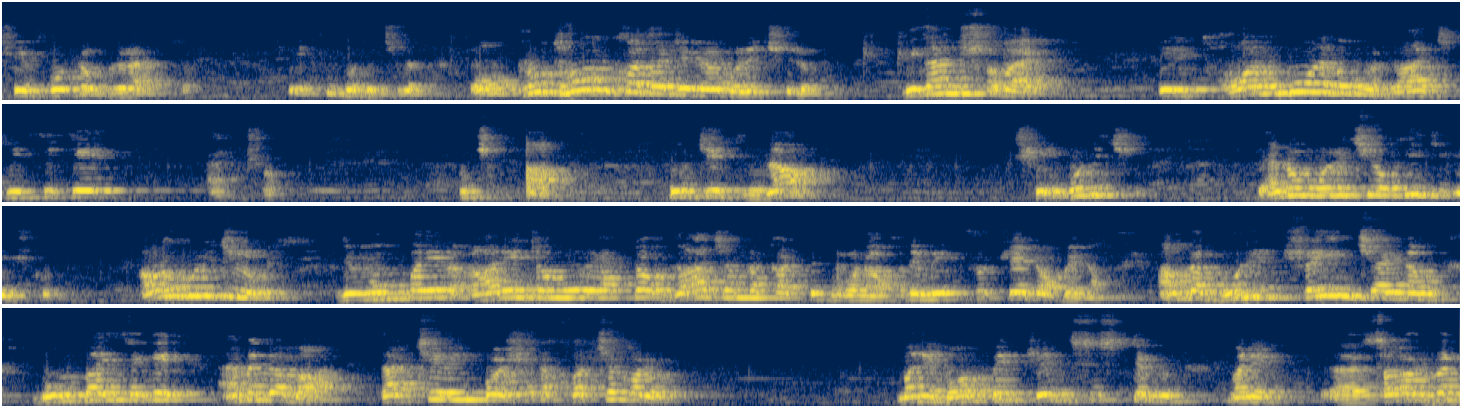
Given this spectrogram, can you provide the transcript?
সে ফটোগ্রাফার কি বলেছিল? ও প্রথম কথা যেটা বলেছিল বিধানসভায় যে ধর্ম এবং রাজনীতিকে উচিত না, সে বলেছিল কেন বলেছি? ওকে জিজ্ঞেস করুন। আরও বলেছিল যে মুম্বাইয়ের আরে জঙ্গলে একটা গাছ আমরা কাটতে দেবো না, ওখানে মেট্রো ট্রেন হবে না। আমরা বুলেট ট্রেন চাই না, মুম্বাই থেকে আহমেদাবাদ। তার চেয়ে ওই পয়সাটা খরচা করো। মানে বম্বে ট্রেন সিস্টেম মানে সাবারবান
